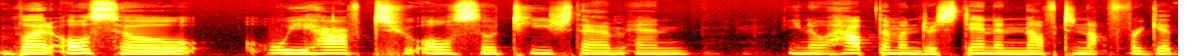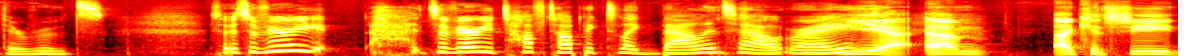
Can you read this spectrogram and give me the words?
But also, we have to also teach them and you know help them understand enough to not forget their roots so it's a very it's a very tough topic to like balance out right Yeah. Um, I could see,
